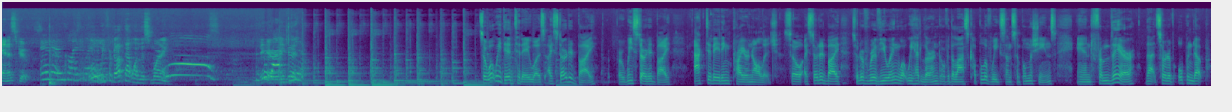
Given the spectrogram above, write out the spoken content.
And a screw. And then play. Oh, we forgot that one this morning. Whoa. Very good. So what we did today was I started by, or we started by activating prior knowledge. So I started by sort of reviewing what we had learned over the last couple of weeks on simple machines. And from there, that sort of opened up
